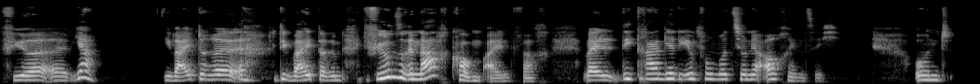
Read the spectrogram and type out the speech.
für äh, ja die weitere, die weiteren, die für unsere Nachkommen einfach, weil die tragen ja die Information ja auch in sich. Und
